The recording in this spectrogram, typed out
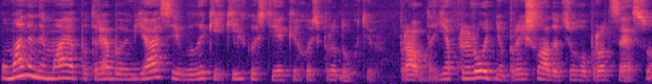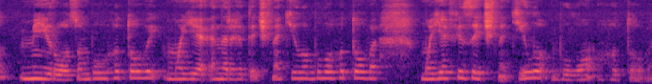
У мене немає потреби в м'ясі і великій кількості якихось продуктів. Правда, я природньо прийшла до цього процесу, мій розум був готовий, моє енергетичне тіло було готове, моє фізичне тіло було готове.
